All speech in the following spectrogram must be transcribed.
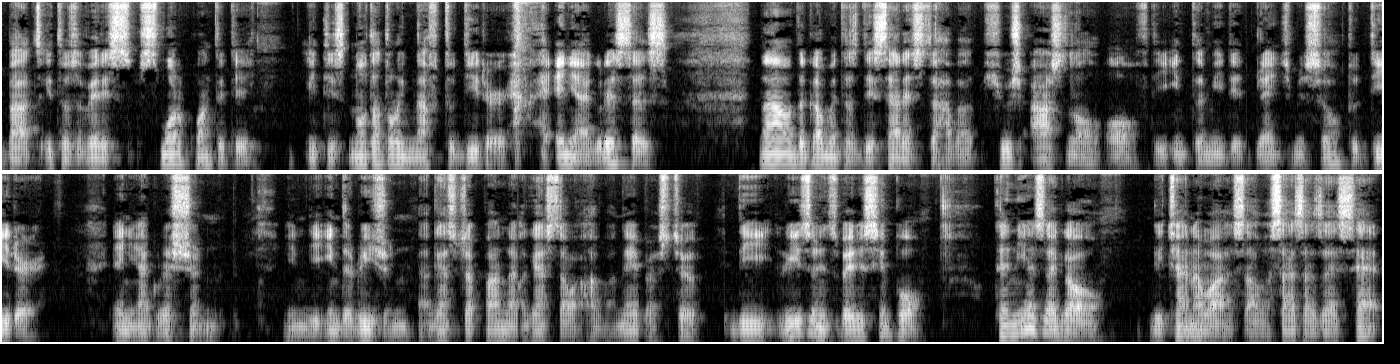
But it was a very small quantity. It is not at all enough to deter any aggressors. Now the government has decided to have a huge arsenal of the intermediate range missile to deter any aggression in the in the region against Japan, against our, our neighbors too. The reason is very simple. Ten years ago, the China was our size, as I said.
